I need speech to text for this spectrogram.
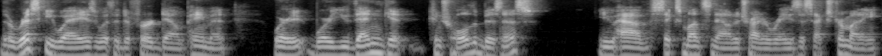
the risky way is with a deferred down payment where where you then get control of the business. You have 6 months now to try to raise this extra money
